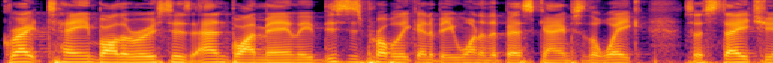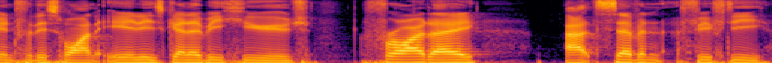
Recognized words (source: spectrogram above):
Great team by the Roosters and by Manly. This is probably going to be one of the best games of the week. So stay tuned for this one. It is going to be huge. Friday at 7:50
